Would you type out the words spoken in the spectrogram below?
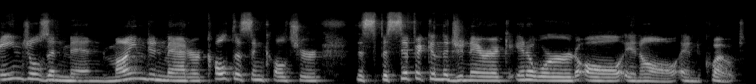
angels and men, mind and matter, cultus and culture, the specific and the generic, in a word, all in all. End quote.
